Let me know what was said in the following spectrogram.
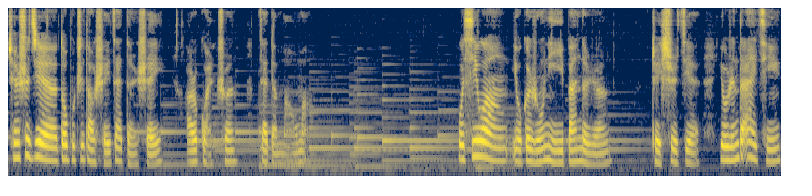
全世界都不知道谁在等谁。而管春在等毛毛。我希望有个如你一般的人。这世界有人的爱情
